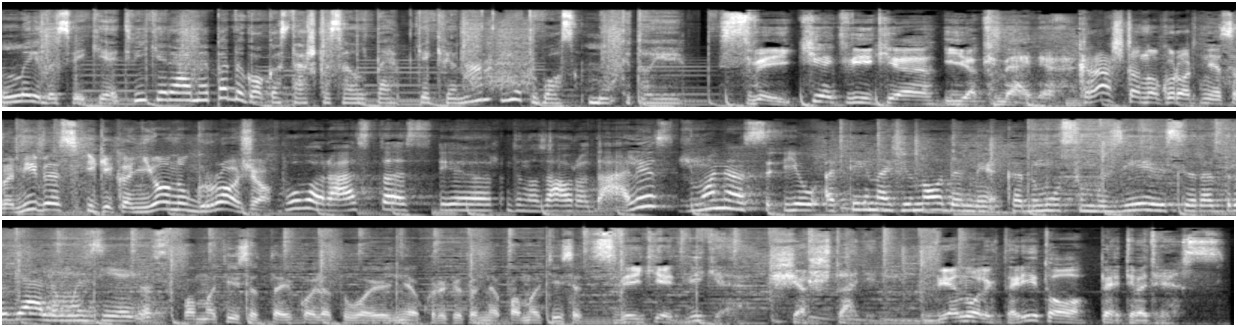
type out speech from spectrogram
Laidas veikiai atvykę remia pedagogas.lt kiekvienam Lietuvos mokytojui. Sveiki atvykę į Akmenę. Kraštą nuo kurortinės ramybės iki kanjonų grožio. Buvo rastas ir dinozauro dalys. Žmonės jau ateina žinodami, kad mūsų muziejus yra drugelių muziejus. Pamatysit tai, ko Lietuvoje niekur kitur nepamatysit. Sveiki atvykę šeštadienį 11 ryto per TV3.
